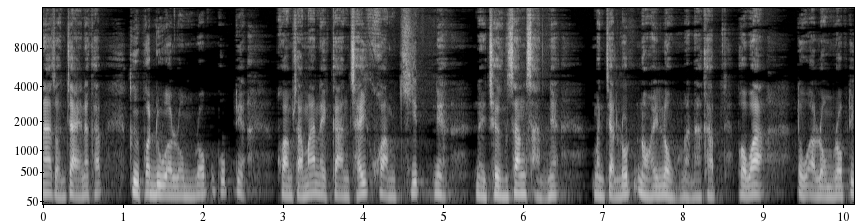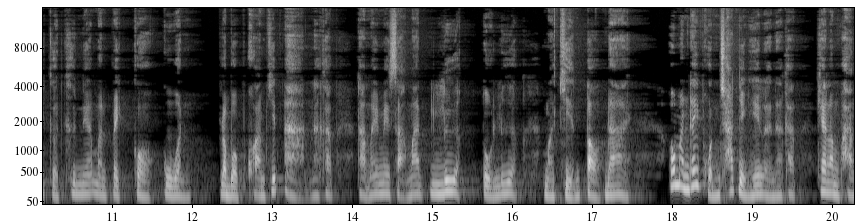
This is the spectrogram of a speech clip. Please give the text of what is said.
น่าสนใจนะครับ คือพอดูอารมณ์ลบปุ๊บเนี่ยความสามารถในการใช้ความคิดเนี่ยในเชิงสร้างสรรค์เนี่ยมันจะลดน้อยลงนะครับ เพราะว่าตัวอารมณ์ลบที่เกิดขึ้นเนี่ยมันไปก่อกวนระบบความคิดอ่านนะครับทำให้ไม่สามารถเลือกตัวเลือกมาเขียนตอบได้ เพราะมันได้ผลชัดอย่างนี้เลยนะครับ แค่ลำพัง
